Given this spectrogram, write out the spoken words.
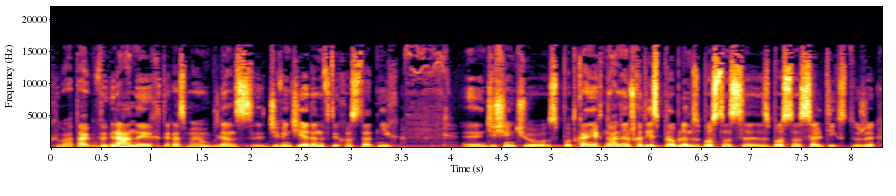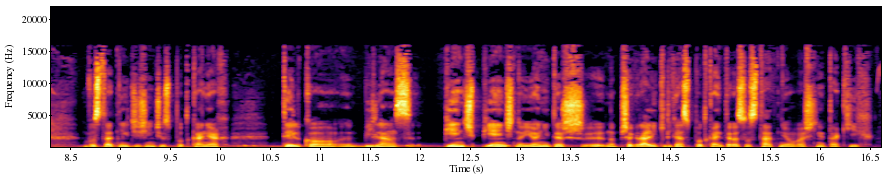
chyba, tak? Wygranych, teraz mają bilans 9-1 w tych ostatnich 10 e, spotkaniach, no ale na przykład jest problem z Boston, z Boston Celtics, którzy w ostatnich 10 spotkaniach tylko bilans 5-5, no i oni też e, no, przegrali kilka spotkań teraz ostatnio właśnie takich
